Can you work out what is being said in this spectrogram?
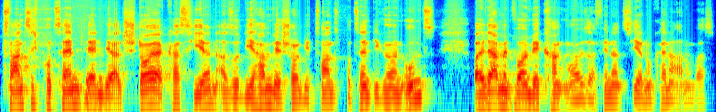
20 Prozent werden wir als Steuer kassieren, also die haben wir schon, die 20 Prozent, die gehören uns, weil damit wollen wir Krankenhäuser finanzieren und keine Ahnung was.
